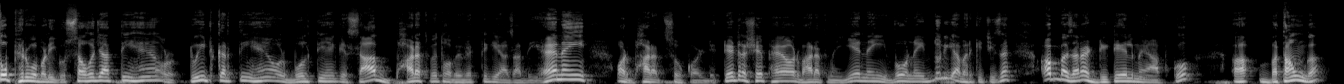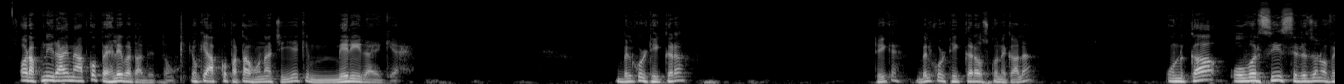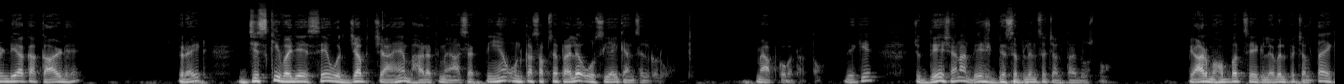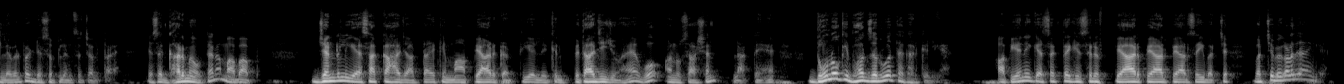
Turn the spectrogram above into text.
तो फिर वो बड़ी गुस्सा हो जाती हैं और ट्वीट करती हैं और बोलती हैं कि साहब, भारत में तो अभिव्यक्ति की आज़ादी है नहीं और भारत सो कॉल्ड डिक्टेटरशिप है और भारत में ये नहीं, वो नहीं, दुनिया भर की चीज़ें। अब मैं ज़रा डिटेल में आपको बताऊँगा और अपनी राय मैं आपको पहले बता देता हूँ, क्योंकि आपको पता होना चाहिए कि मेरी राय क्या है। बिल्कुल ठीक करा। ठीक है, बिल्कुल ठीक करा उसको निकाला। उनका ओवरसीज सिटीजन ऑफ़ इंडिया का कार्ड है, राइट? जिसकी वजह से वो जब चाहें भारत में आ सकती हैं, उनका सबसे पहले ओसीआई कैंसिल करो। मैं आपको बताता हूँ। देखिए, जो देश है ना, देश डिसिप्लिन से चलता है दोस्तों। प्यार मोहब्बत से एक लेवल पे चलता है, एक लेवल पे डिसिप्लिन से चलता है। जैसे घर में होते हैं ना माँ बाप जनरली ऐसा कहा जाता है कि माँ प्यार करती है, लेकिन पिताजी जो हैं, वो अनुशासन लाते हैं। दोनों की बहुत ज़रूरत है घर के लिए। आप ये नहीं कह सकते कि सिर्फ़ प्यार प्यार प्यार से ही बच्चे बच्चे बिगड़ जाएँगे।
